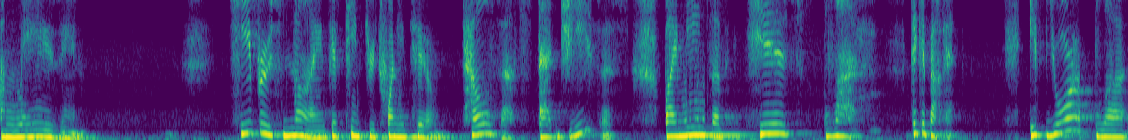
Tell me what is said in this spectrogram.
Amazing. Hebrews 9 15 through 22 tells us that Jesus, by means of his blood, think about it. If your blood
